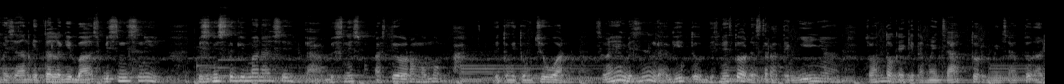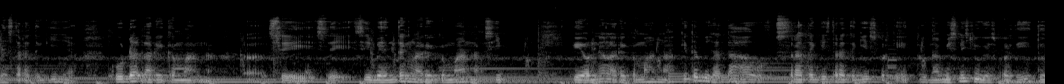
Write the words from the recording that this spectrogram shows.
misalkan kita lagi bahas bisnis nih. Bisnis itu gimana sih? Ya bisnis pasti orang ngomong ah hitung-hitung cuan. Sebenarnya bisnis nggak gitu. Bisnis itu ada strateginya. Contoh kayak kita main catur. Main catur ada strateginya. Kuda lari ke mana? Uh, si si si benteng lari ke mana? Si pionnya lari ke mana? Kita bisa tahu strategi-strategi seperti itu. Nah bisnis juga seperti itu.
